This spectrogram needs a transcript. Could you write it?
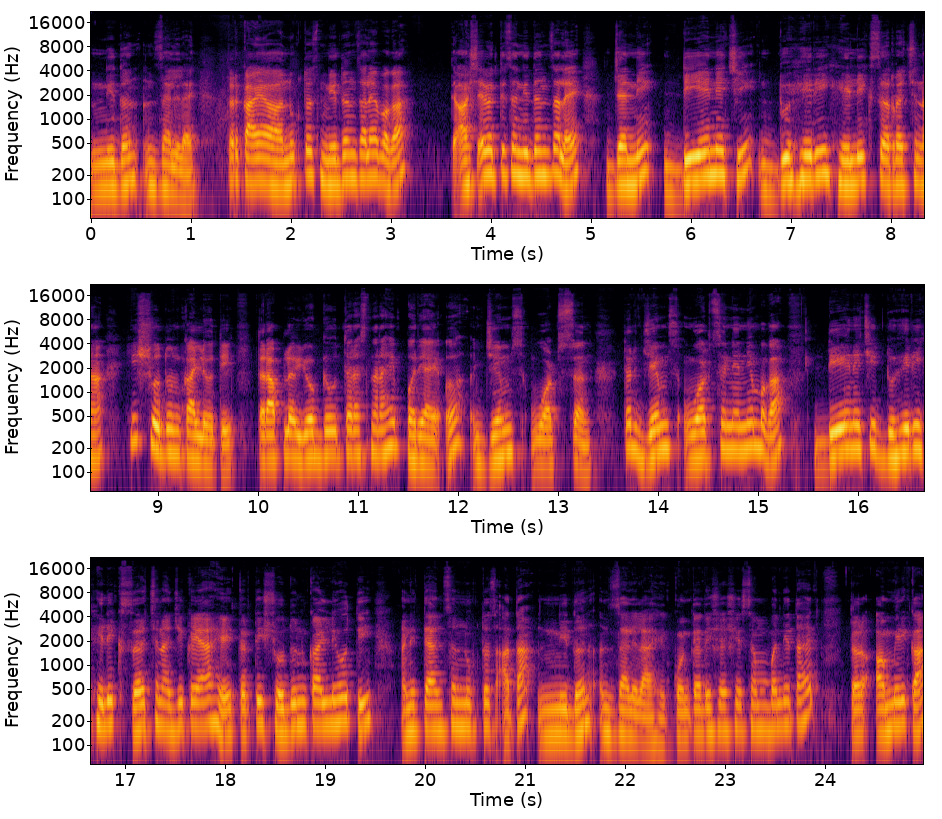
निधन झालेलं आहे? तर काय नुकतंच निधन झालं आहे बघा अशा व्यक्तीचं निधन झालं आहे ज्यांनी डी एन एची दुहेरी हेलिक्स रचना ही शोधून काढली होती. तर आपलं योग्य उत्तर असणार आहे पर्याय अ जेम्स वॉटसन. तर जेम्स वॉटसन यांनी बघा डी एन एची दुहेरी हेलिक्स रचना जी काही आहे तर ती शोधून काढली होती आणि त्यांचं नुकतंच आता निधन झालेलं आहे. कोणत्या देशाशी संबंधित आहेत? तर अमेरिका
